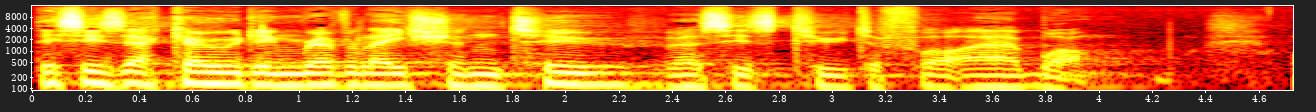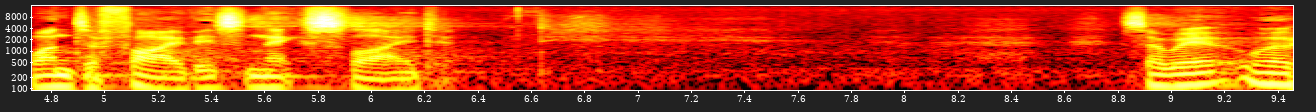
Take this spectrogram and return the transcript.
This is echoed in Revelation 2, verses 2 to 4, uh, well, 1 to 5 is the next slide. So we'll, we'll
